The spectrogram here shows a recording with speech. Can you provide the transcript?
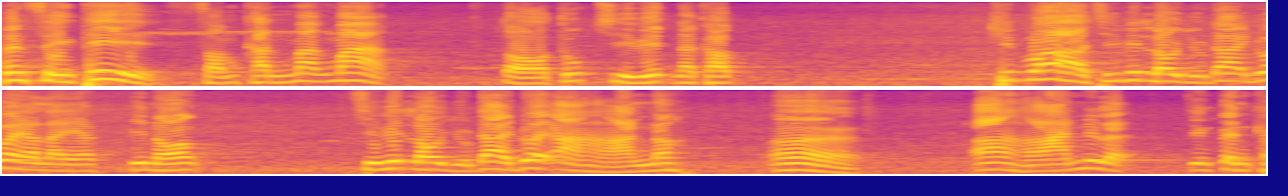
เป็นสิ่งที่สำคัญมากๆต่อทุกชีวิตนะครับ คิดว่าชีวิตเราอยู่ได้ด้วยอะไรพี่น้องชีวิตเราอยู่ได้ด้วยอาหารเนาะเออ อาหารนี่แหละ จึงเป็นค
